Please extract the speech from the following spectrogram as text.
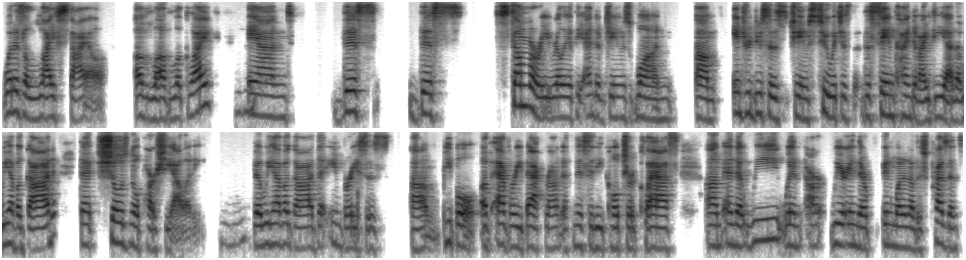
what does a lifestyle of love look like? Mm-hmm. And this, this summary really at the end of James 1 um, introduces James 2, which is the same kind of idea that we have a God that shows no partiality, mm-hmm. that we have a God that embraces um, people of every background, ethnicity, culture, class, um, and that we, when our we are in their in one another's presence,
